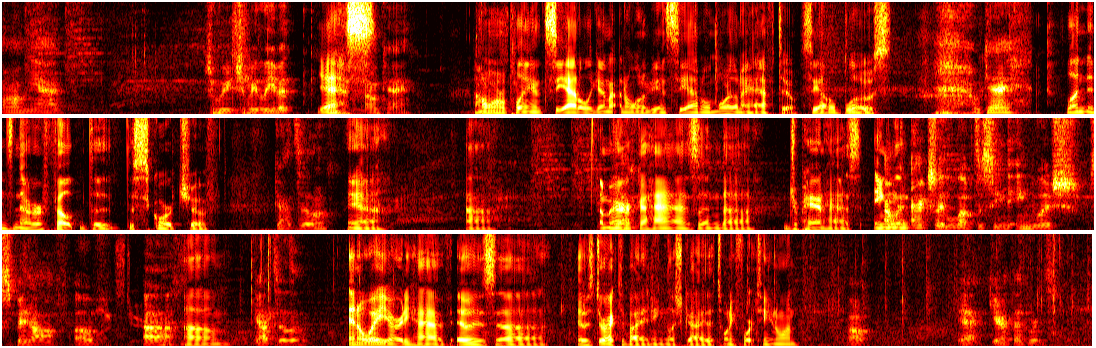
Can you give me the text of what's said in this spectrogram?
Oh, yeah. Should we, should we leave it? Yes. Okay. I don't want to play in Seattle again. I don't want to be in Seattle more than I have to. Seattle blows. Okay. London's never felt the the scorch of Godzilla. yeah. Uh America has and uh Japan has. England. I would actually love to see an English spin-off of uh, um Godzilla. in a way you already have. It was uh it was directed by an English guy, the 2014 one. Oh. Yeah, Gareth Edwards.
